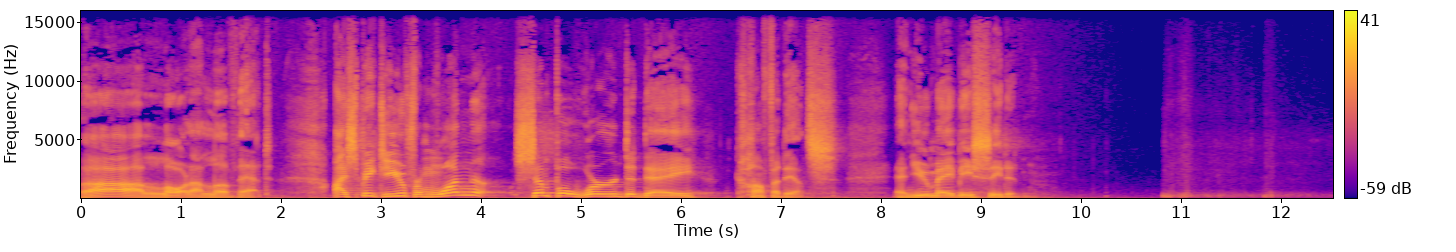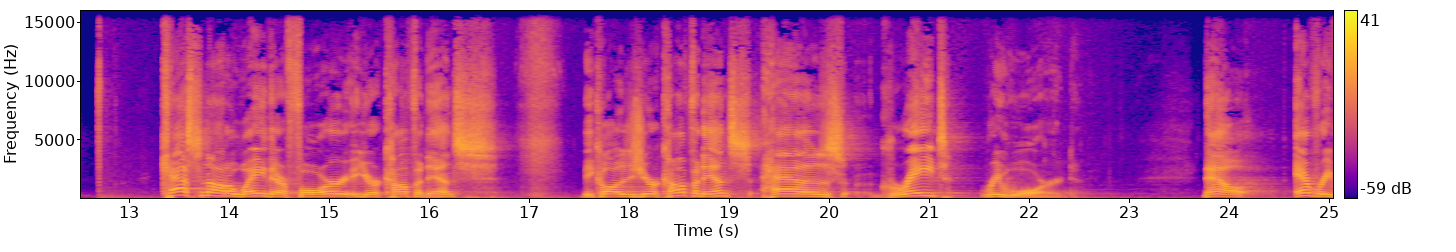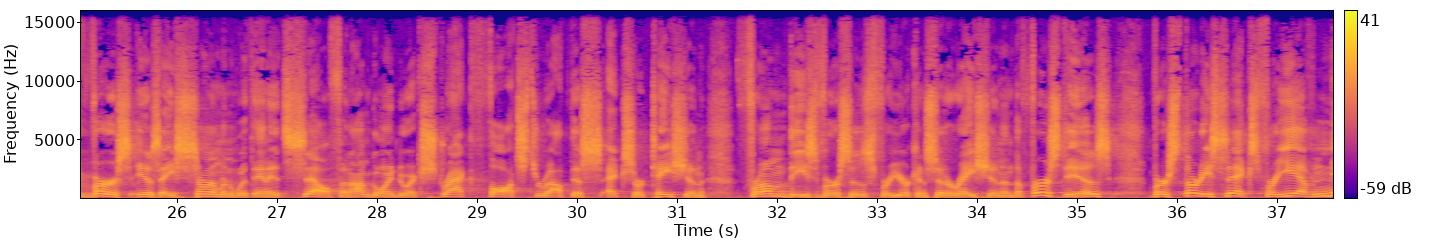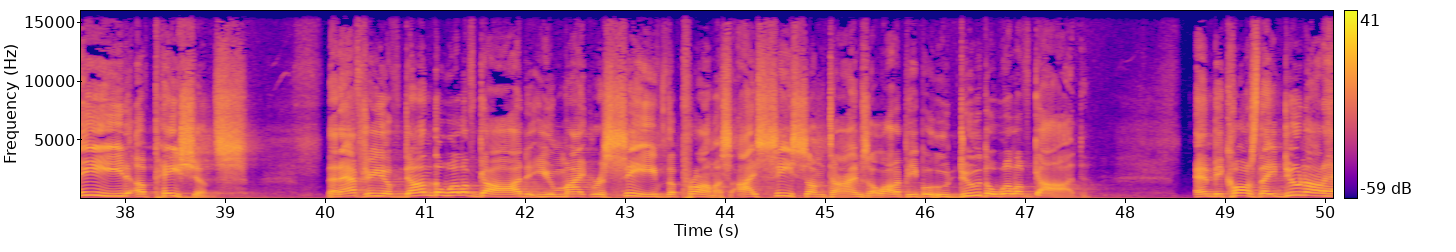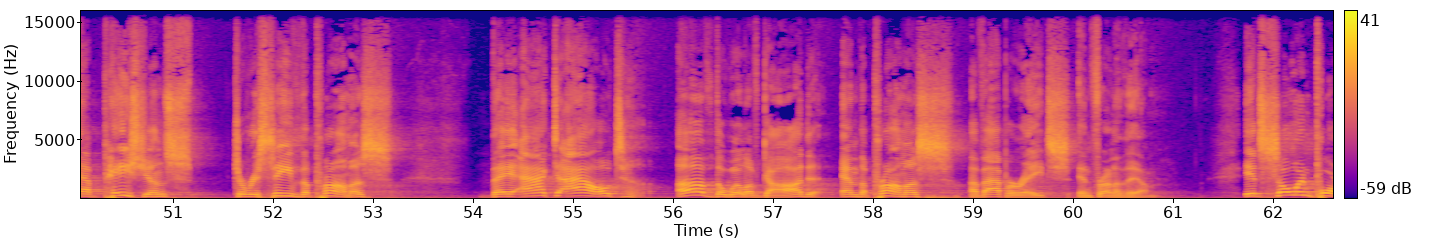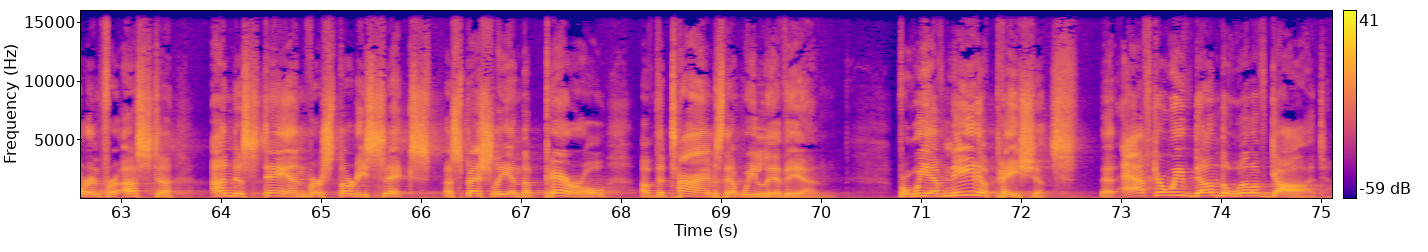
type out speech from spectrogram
Ah, Lord, I love that. I speak to you from one simple word today confidence. And you may be seated. Cast not away, therefore, your confidence, because your confidence has great reward. Now, every verse is a sermon within itself, and I'm going to extract thoughts throughout this exhortation from these verses for your consideration. And the first is verse 36 For ye have need of patience, that after you have done the will of God, you might receive the promise. I see sometimes a lot of people who do the will of God, and because they do not have patience to receive the promise, they act out of the will of God, and the promise evaporates in front of them. It's so important for us to understand verse 36, especially in the peril of the times that we live in. For we have need of patience, that after we've done the will of God,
